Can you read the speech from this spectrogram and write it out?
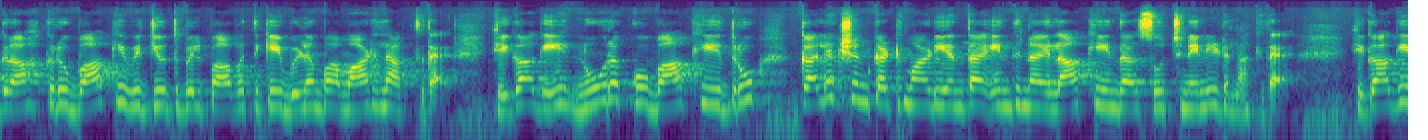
ಗ್ರಾಹಕರು ಬಾಕಿ ವಿದ್ಯುತ್ ಬಿಲ್ ಪಾವತಿಗೆ ವಿಳಂಬ ಮಾಡಲಾಗ್ತದೆ. ಹೀಗಾಗಿ ನೂರಕ್ಕೂ ಬಾಕಿ ಇದ್ರೂ ಕಲೆಕ್ಷನ್ ಕಟ್ ಮಾಡಿ ಅಂತ ಇಂಧನ ಇಲಾಖೆಯಿಂದ ಸೂಚನೆ ನೀಡಲಾಗಿದೆ. ಹೀಗಾಗಿ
